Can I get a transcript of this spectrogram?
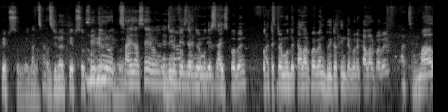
ক্রেপসুল এগুলো। আচ্ছা, আচ্ছা। অরিজিনাল ক্রেপসুল বিভিন্ন সাইজ আছে এবং বিভিন্ন ডিজাইন প্রত্যেকটার মধ্যে সাইজ পাবেন প্রত্যেকটার মধ্যে কালার পাবেন দুইটা তিনটা করে কালার পাবেন। আচ্ছা। মাল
